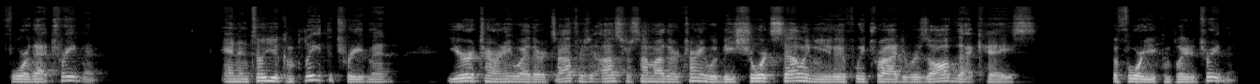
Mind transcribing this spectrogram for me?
for that treatment. And until you complete the treatment, your attorney, whether it's us or some other attorney, would be short selling you if we tried to resolve that case before you completed treatment.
